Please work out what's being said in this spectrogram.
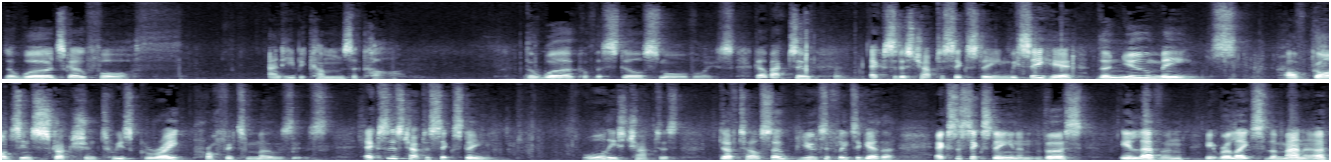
The words go forth, and he becomes a calm. The work of the still small voice. Go back to Exodus chapter 16. We see here the new means of God's instruction to his great prophet Moses. Exodus chapter 16. All these chapters dovetail so beautifully together. Exodus 16 and verse 11, it relates to the manna.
